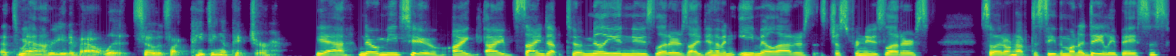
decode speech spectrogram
That's my yeah. creative outlet. So it's like painting a picture. Yeah, no, me too. I I've signed up to a million newsletters. I have an email address that's just for newsletters so I don't have to see them on a daily basis.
